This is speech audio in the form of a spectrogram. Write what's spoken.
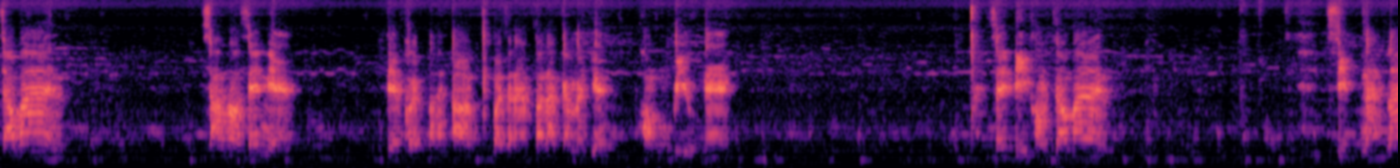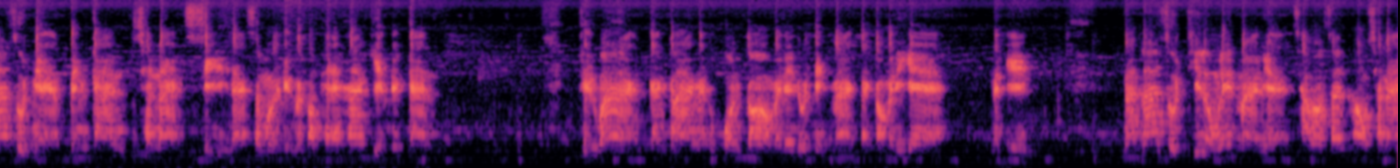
เจ้าบ้านซา h เฮาเซนเนี่ย เตรียมเปิดบ้านเอ่อเปิดสนามต้อนรับการมาเยือน ของเจ้าบ้านสิบนัดล่าสุดเนี่ย เป็นการชนะสี่นะเสมอหนึ่งแล้วก็แพ้ห้าเกมด้วยกัน ถือว่ากลางๆนะทุกคนก็ไม่ได้โดดเด่นมาก แต่ก็ไม่ได้แย่นั่นเอง นัดล่าสุดที่ลงเล่นมาเนี่ย ชาร์ลสันเอาชนะ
